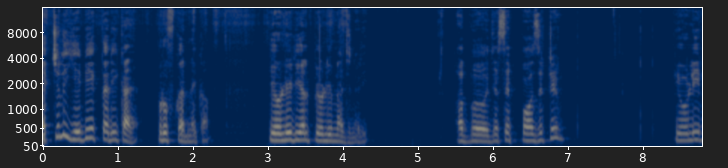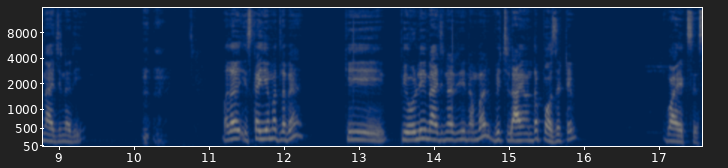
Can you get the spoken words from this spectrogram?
actually ये भी एक तरीका है प्रूफ करने का प्योरली रियल प्योरली इमेजिनरी अब जैसे पॉजिटिव प्योरली इमेजिनरी मतलब इसका ये मतलब है कि purely imaginary number which lie on the positive y axis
